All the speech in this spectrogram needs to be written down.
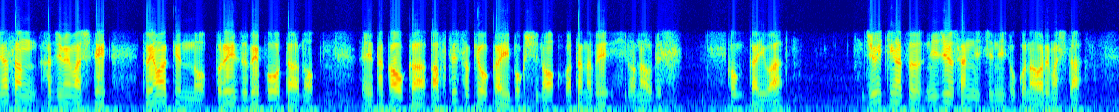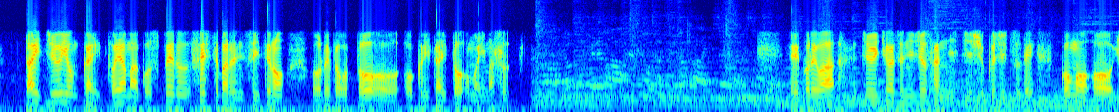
皆さんはじめまして。富山県のプレイズレポーターの、えー、高岡バプテスト教会牧師の渡辺博直です。今回は11月23日に行われました第14回富山ゴスペルフェスティバルについてのレポートを送りたいと思います。これは11月23日祝日で午後1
